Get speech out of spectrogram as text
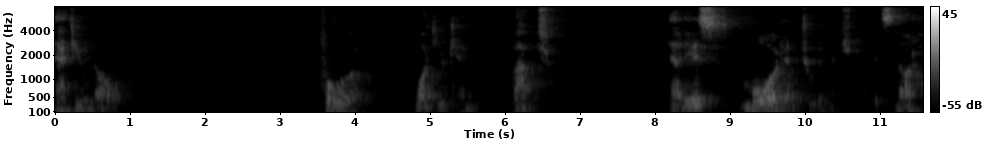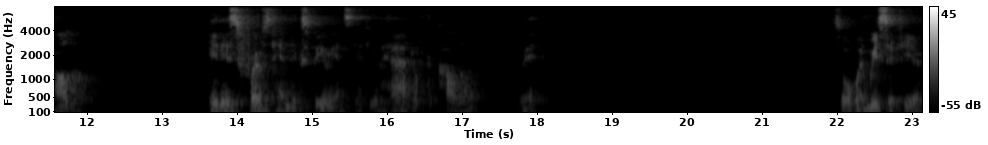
that you know for what you can vouch. That is more than two dimensional. It's not hollow. It is first hand experience that you had of the color red. So when we sit here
